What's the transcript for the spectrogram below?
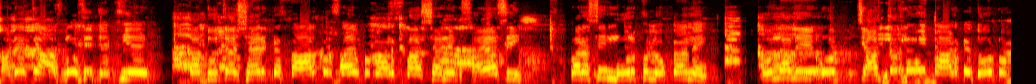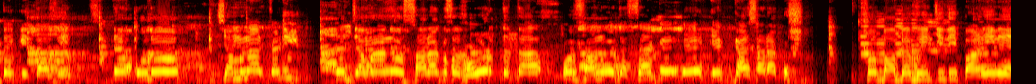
ਸਾਡੇ ਇਤਿਹਾਸ ਨੂੰ ਅਸੀਂ ਦੇਖੀਏ ਤਾਂ ਦੂਜਾ ਸ਼ਹਿਰ ਕਰਤਾਰਪੁਰ ਸਾਹਿਬ ਗੁਰੂ ਨਾਨਕ ਪਾਤਸ਼ਾਹ ਨੇ ਵਸਾਇਆ ਸੀ, ਪਰ ਅਸੀਂ ਮੂਰਖ ਲੋਕਾਂ ਨੇ ਉਹਨਾਂ ਦੇ ਉਹ ਚਾਦਰ ਨੂੰ ਵੀ ਪਾੜ ਕੇ ਦੋ ਟੋਟੇ ਕੀਤਾ ਸੀ ਤੇ ਉਦੋਂ ਜਮਨਾ ਚੜੀ ਤੇ ਜਮਨਾ ਨੇ ਉਹ ਸਾਰਾ ਕੁਝ ਰੋੜ ਦਿੱਤਾ ਔਰ ਸਾਨੂੰ ਇਹ ਦੱਸਿਆ ਕਿ ਇਹ ਇੱਕ ਹੈ ਸਾਰਾ ਕੁਝ ਸੋ ਬਾਬਾ ਫਰੀਦ ਜੀ ਦੀ ਬਾਣੀ ਨੇ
